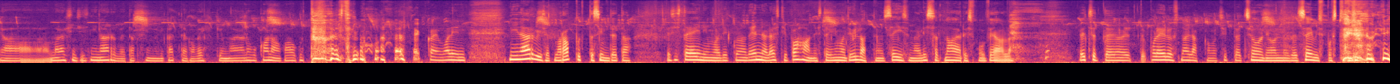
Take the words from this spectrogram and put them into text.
ja ma läksin siis nii närvi, et hakkasin niimoodi kätega vehkima ja nagu kana kaagutama hästi häälega ja ma olin nii närvis, et ma raputasin teda ja siis ta jäi niimoodi, kuna ta enne oli hästi pahane, siis ta jäi niimoodi üllatunud seisma ja lihtsalt naeris mu peale. Ütles, et, et pole elus naljakamat situatsiooni olnud, et see, mis must välja tuli,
